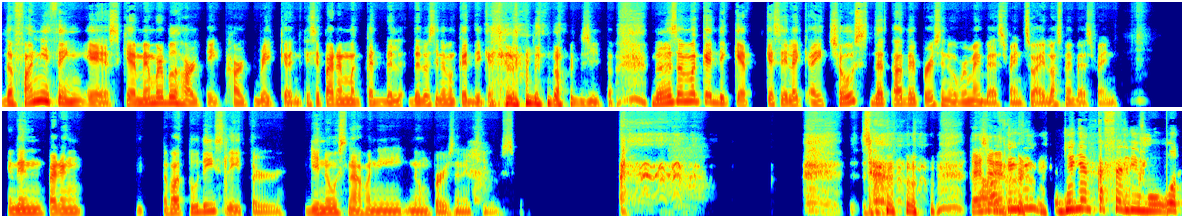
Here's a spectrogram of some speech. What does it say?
The funny thing is, kaya memorable heartache, heartbreak yun. Kasi parang magkadalo dalawa sila magkadikit. Alam ni Doc Gito. Dalawa sila magkadikit. Kasi like, I chose that other person over my best friend. So, I lost my best friend. And then, parang, about two days later, ginos na ako ni nung person na chinose. so, kasi, Oo, ganyan, ganyan kasalimuot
